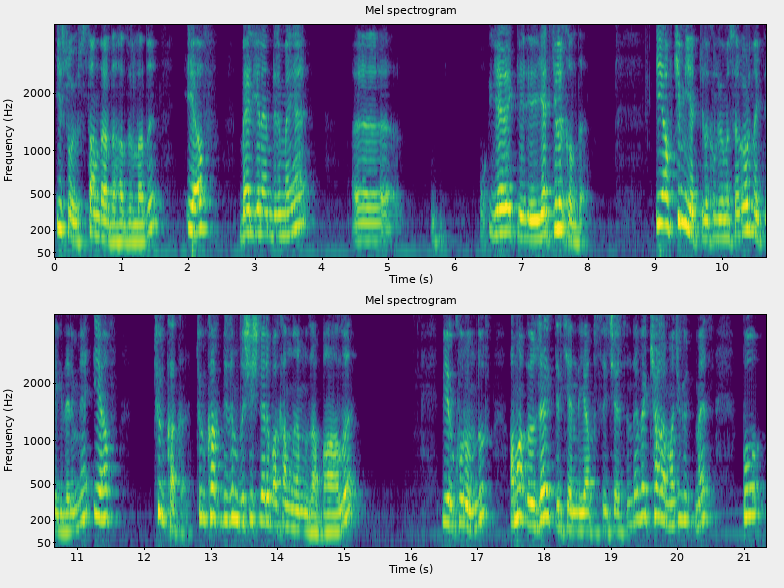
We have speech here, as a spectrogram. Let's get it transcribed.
ISO'yu standardı hazırladı. İAF belgelendirmeye e, gerekli, e, yetkili kıldı. İAF kim yetkili kılıyor mesela örnekle gidelim yine. İAF TÜRKAK'ı. TÜRKAK bizim Dışişleri Bakanlığımıza bağlı bir kurumdur. Ama özelliktir kendi yapısı içerisinde ve kar amacı gütmez. Bu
